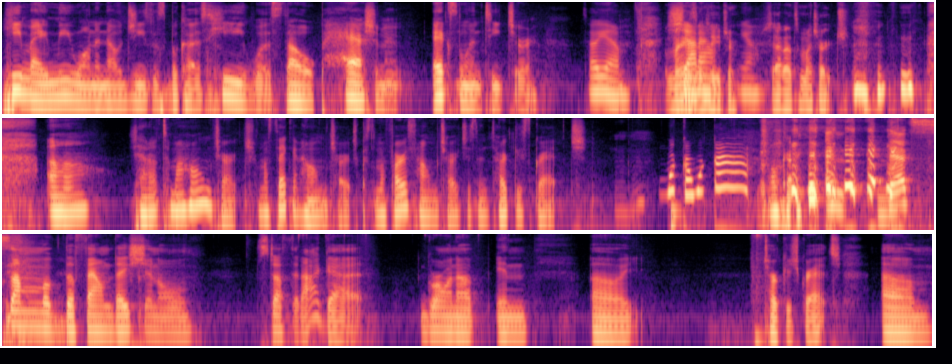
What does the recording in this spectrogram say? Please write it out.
he made me want to know Jesus because he was so passionate. Excellent teacher. So yeah, Amazing shout out. teacher. Yeah. Shout out to my church. uh, shout out to my home church, my second home church, because my first home church is in Turkey Scratch. Waka waka. Okay. and that's some of the foundational stuff that I got growing up in uh, Turkey Scratch. Um,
